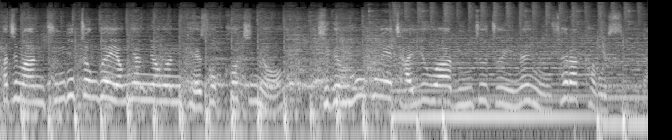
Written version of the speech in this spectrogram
하지만 중국 정부의 영향력은 계속 커지며 지금 홍콩의 자유와 민주주의는 쇠락하고 있습니다.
